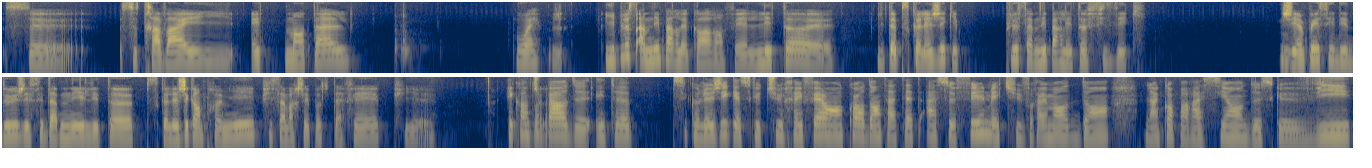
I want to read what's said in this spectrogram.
ce, ce travail mental. Ouais, il est plus amené par le corps, en fait. L'état, l'état psychologique est plus amené par l'état physique. J'ai un peu essayé des deux. J'ai essayé d'amener l'état psychologique en premier, puis ça marchait pas tout à fait. Puis Et quand tu parles d'état psychologique, est-ce que tu réfères encore dans ta tête à ce film? Es-tu vraiment dans l'incorporation de ce que vit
